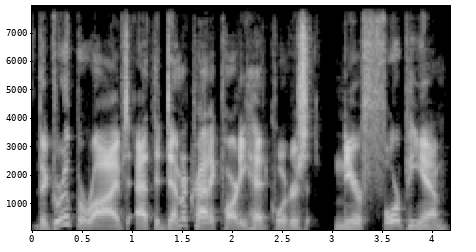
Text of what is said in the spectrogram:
The group arrived at the Democratic Party headquarters near 4 p.m.,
